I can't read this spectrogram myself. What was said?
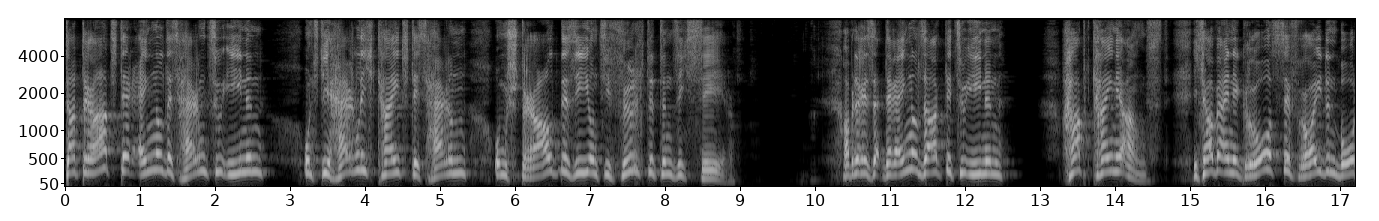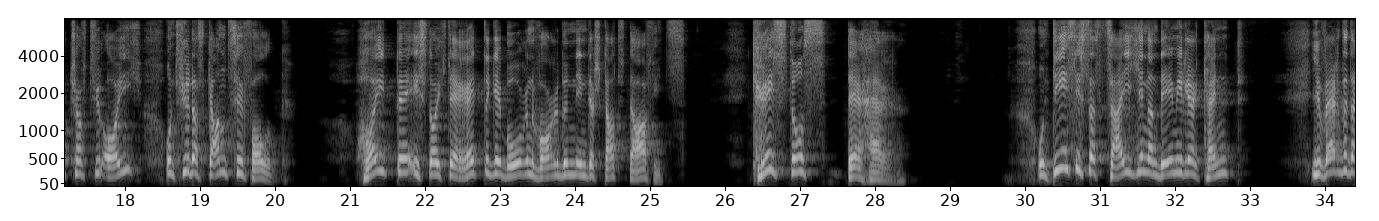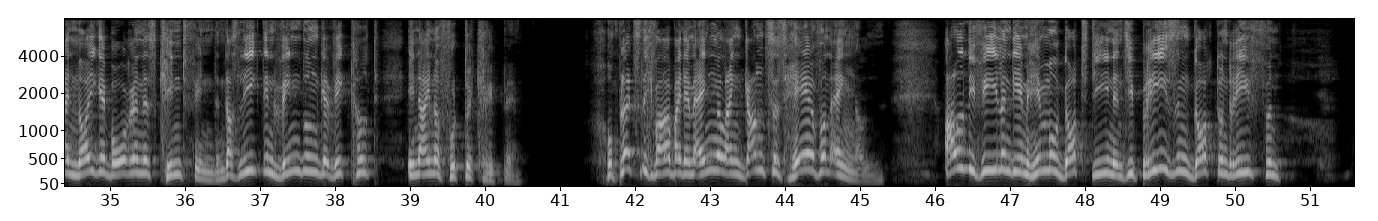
Da trat der Engel des Herrn zu ihnen und die Herrlichkeit des Herrn umstrahlte sie und sie fürchteten sich sehr. Aber der, Engel sagte zu ihnen, Habt keine Angst. Ich habe eine große Freudenbotschaft für euch und für das ganze Volk. Heute ist euch der Retter geboren worden in der Stadt Davids. Christus der Herr. Und dies ist das Zeichen, an dem ihr erkennt, ihr werdet ein neugeborenes Kind finden. Das liegt in Windeln gewickelt in einer Futterkrippe. Und plötzlich war bei dem Engel ein ganzes Heer von Engeln. All die vielen, die im Himmel Gott dienen, sie priesen Gott und riefen,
